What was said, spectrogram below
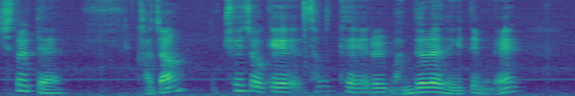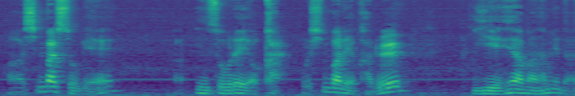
신을 때 가장 최적의 상태를 만들어야 되기 때문에 어, 신발 속에 인솔의 역할, 신발의 역할을 이해해야만 합니다.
